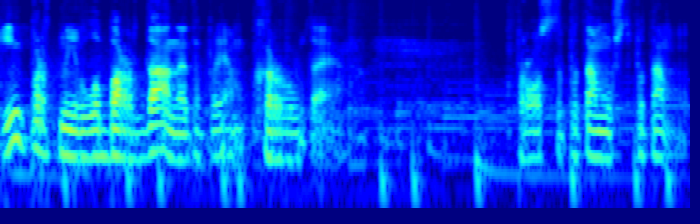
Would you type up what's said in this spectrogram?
Импортный лабардан это прям круто. Просто потому что потому.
